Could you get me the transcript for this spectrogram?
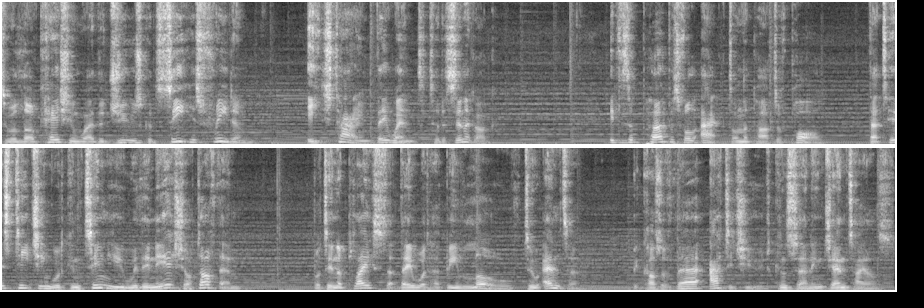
to a location where the Jews could see his freedom each time they went to the synagogue. It is a purposeful act on the part of Paul that his teaching would continue within earshot of them but in a place that they would have been loath to enter because of their attitude concerning Gentiles.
